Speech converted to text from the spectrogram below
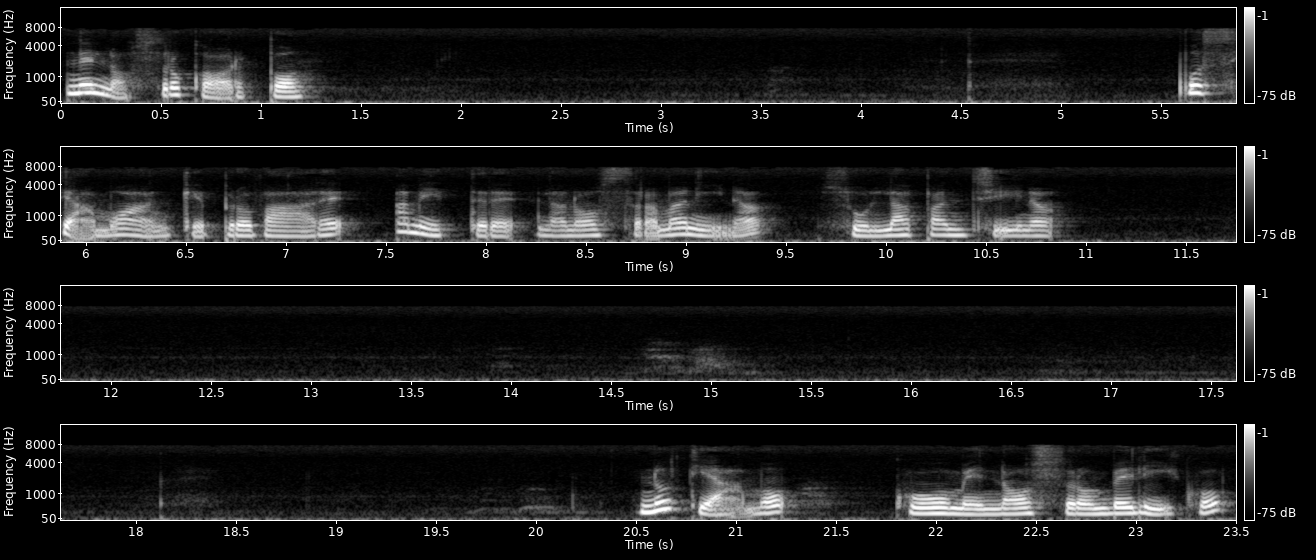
nel nostro corpo. Possiamo anche provare a mettere la nostra manina sulla pancina. Notiamo come il nostro ombelico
